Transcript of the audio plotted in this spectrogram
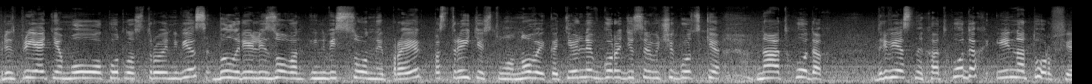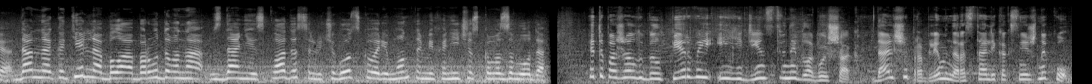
предприятием ООО «Котлостройинвест» был реализован инвестиционный проект по строительству новой котельной в городе Сольвычегодске на отходах древесных отходах и на торфе. Данная котельная была оборудована в здании склада Сольвычегодского ремонтно-механического завода. Это, пожалуй, был первый и единственный благой шаг. Дальше проблемы нарастали как снежный ком.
